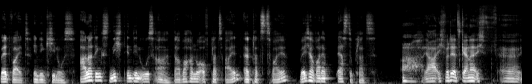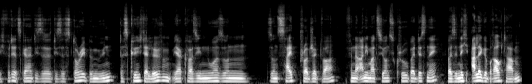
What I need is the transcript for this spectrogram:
weltweit in den Kinos. Allerdings nicht in den USA. Da war er nur auf Platz 1, äh, Platz 2. Welcher war der erste Platz Ah, ja, ich würde jetzt gerne, ich, äh, ich würde jetzt gerne diese, diese Story bemühen, dass König der Löwen ja quasi nur so ein, so ein Side-Project war für eine Animationscrew bei Disney, weil sie nicht alle gebraucht haben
